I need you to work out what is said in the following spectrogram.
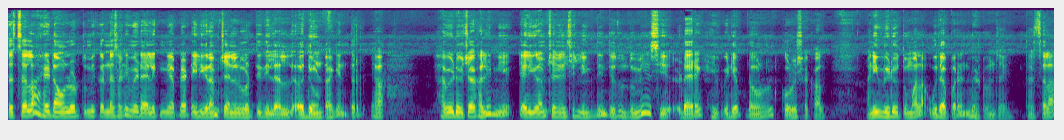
तर चला हे डाउनलोड तुम्ही करण्यासाठी मी डायरेक्ट मी आपल्या टेलिग्राम चॅनलवरती दिल्या देऊन टाकेन. तर ह्या ह्या व्हिडिओच्या खाली मी टेलिग्राम चॅनलची लिंक देईन. तिथून तुम्ही सी डायरेक्ट हे पी डाउनलोड करू शकाल. आणि व्हिडिओ तुम्हाला उद्यापर्यंत भेटून जाईल. तर चला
